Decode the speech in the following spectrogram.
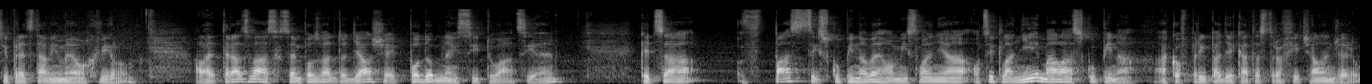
si predstavíme o chvíľu. Ale teraz vás chcem pozvať do ďalšej podobnej situácie, keď sa v pasci skupinového myslenia ocitla nie malá skupina, ako v prípade katastrofy Challengeru,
